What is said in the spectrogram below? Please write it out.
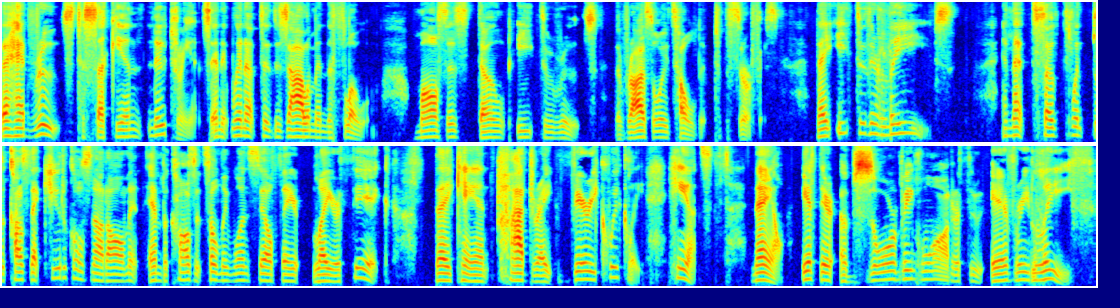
they had roots to suck in nutrients and it went up to the xylem and the phloem. Mosses don't eat through roots. The rhizoids hold it to the surface. They eat through their leaves. And that so when because that cuticle's not on it, and because it's only one cell th- layer thick, they can hydrate very quickly. Hence, now if they're absorbing water through every leaf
